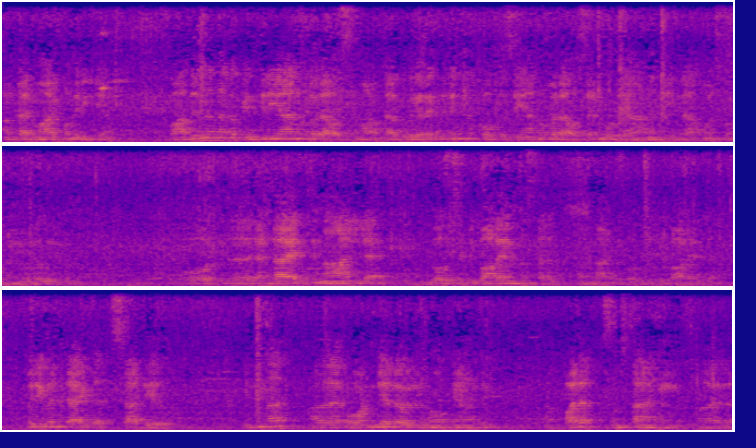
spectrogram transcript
ആൾക്കാർ മാറിക്കൊണ്ടിരിക്കുകയാണ്. അപ്പൊ അതിൽ നിന്നൊക്കെ പിന്തിരിയാനുള്ള ഒരു അവസരം ആൾക്കാർക്ക് വേറെ എന്തിനെങ്കിലും ഫോക്കസ് ചെയ്യാനുള്ള ഒരു അവസരം കൂടിയാണ് ഈ ഗ്രാമോത്സവങ്ങളിലൂടെ വരുന്നത് അപ്പോൾ ഇത് രണ്ടായിരത്തി നാലിലെ ഗോപിച്ചെട്ടിപ്പാളയം എന്ന സ്ഥലത്ത് തമിഴ്നാട്ടിൽ ഗോപിച്ചെട്ടിപ്പാളയത്ത് ഒരു ഇവന്റ് ആയിട്ട് സ്റ്റാർട്ട് ചെയ്തത് ഇന്ന് അത് ഓൾ ഇന്ത്യ ലെവലിൽ നോക്കുകയാണെങ്കിൽ പല സംസ്ഥാനങ്ങളിലും അതായത്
